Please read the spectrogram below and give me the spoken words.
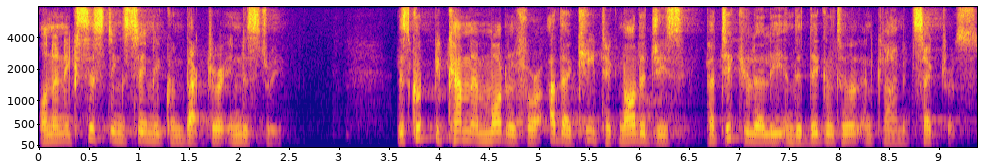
on an existing semiconductor industry. This could become a model for other key technologies, particularly in the digital and climate sectors.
